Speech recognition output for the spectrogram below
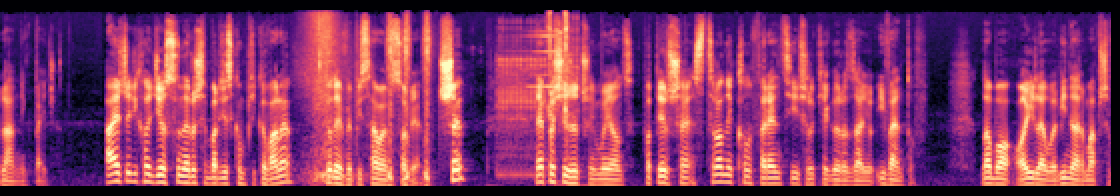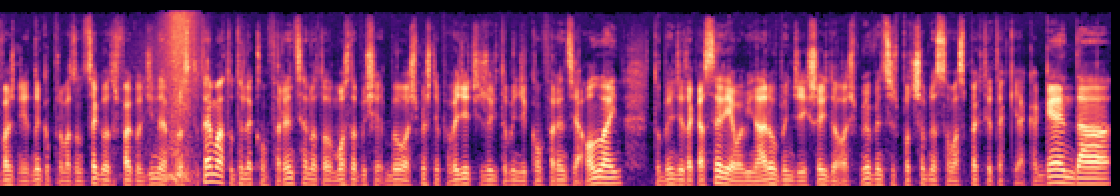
landing page. A jeżeli chodzi o scenariusze bardziej skomplikowane, tutaj wypisałem sobie trzy. Najprościej rzecz ujmując, po pierwsze strony konferencji i wszelkiego rodzaju eventów. No bo o ile webinar ma przeważnie jednego prowadzącego, trwa godzinę, prosty temat, to tyle konferencja, no to można by się było śmiesznie powiedzieć, jeżeli to będzie konferencja online, to będzie taka seria webinarów, będzie ich 6 do 8, więc już potrzebne są aspekty takie jak agenda,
